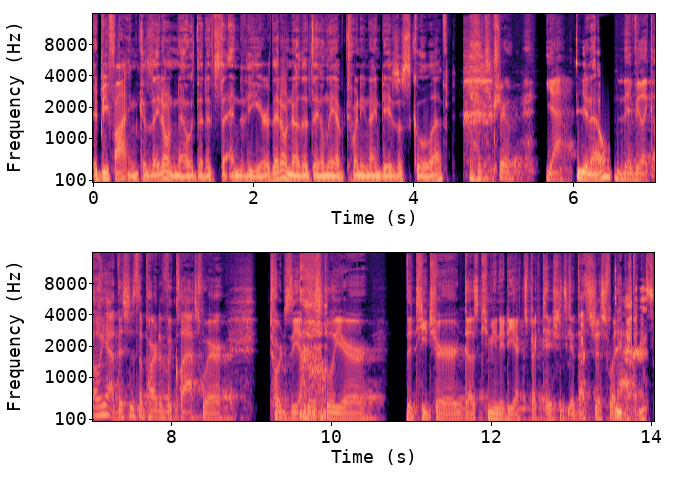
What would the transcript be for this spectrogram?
it'd be fine because they don't know that it's the end of the year. They don't know that they only have 29 days of school left, That's true. Yeah. you know? They'd be like, oh, yeah, this is the part of the class where towards the end of the school year, the teacher does community expectations get. That's just what happens.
